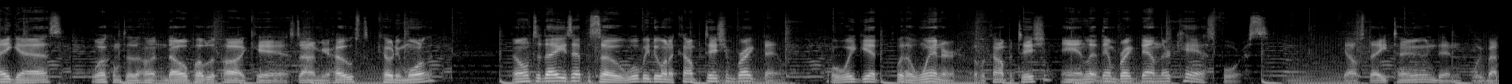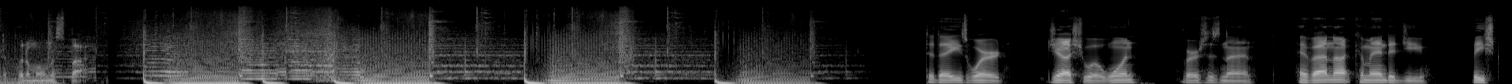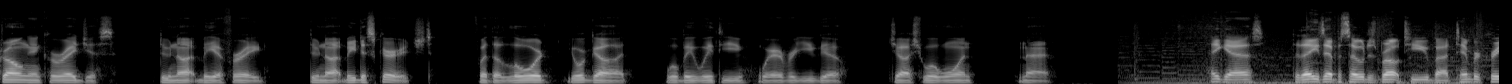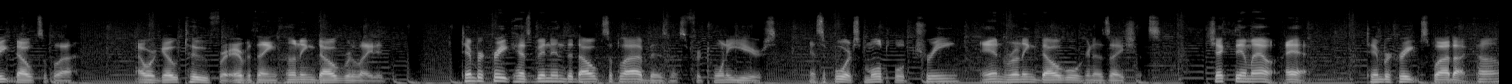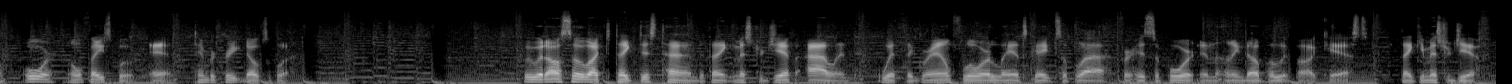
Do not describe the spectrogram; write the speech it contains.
Hey guys, welcome to the Hunting Dog Public Podcast. I'm your host, Cody Moreland. And on today's episode, we'll be doing a competition breakdown where we get with a winner of a competition and let them break down their cast for us. Y'all stay tuned and we're about to put them on the spot. Today's word Joshua 1 verses 9. Have I not commanded you? Be strong and courageous. Do not be afraid. Do not be discouraged, for the Lord your God will be with you wherever you go. Joshua 1 9. Hey guys, today's episode is brought to you by Timber Creek Dog Supply, our go to for everything hunting dog related. Timber Creek has been in the dog supply business for 20 years and supports multiple tree and running dog organizations. Check them out at timbercreeksupply.com or on Facebook at Timber Creek Dog Supply. We would also like to take this time to thank Mr. Jeff Island with the Ground Floor Landscape Supply for his support in the Hunting Dog Public Podcast. Thank you, Mr. Jeff.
